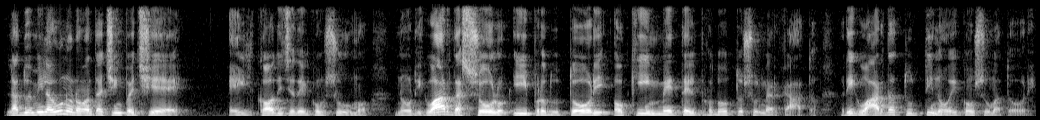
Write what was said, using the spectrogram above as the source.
la 2001-95 CE e il codice del consumo non riguarda solo i produttori o chi immette il prodotto sul mercato, riguarda tutti noi consumatori.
